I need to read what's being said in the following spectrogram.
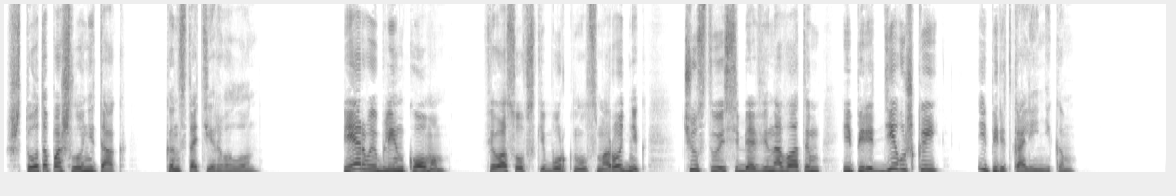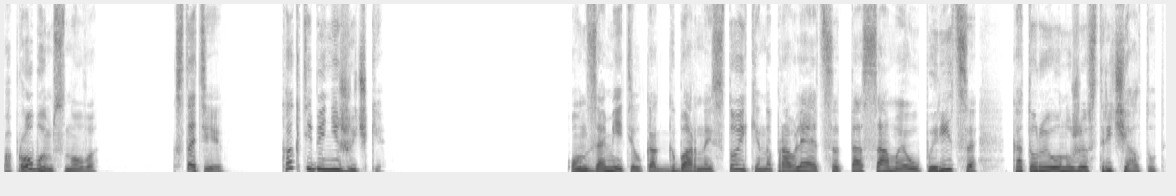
«Что-то пошло не так», — констатировал он. «Первый блин комом», — философски буркнул Смородник, чувствуя себя виноватым и перед девушкой, и перед Калинником. «Попробуем снова. Кстати, как тебе нежички?» Он заметил, как к барной стойке направляется та самая упырица, которую он уже встречал тут.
